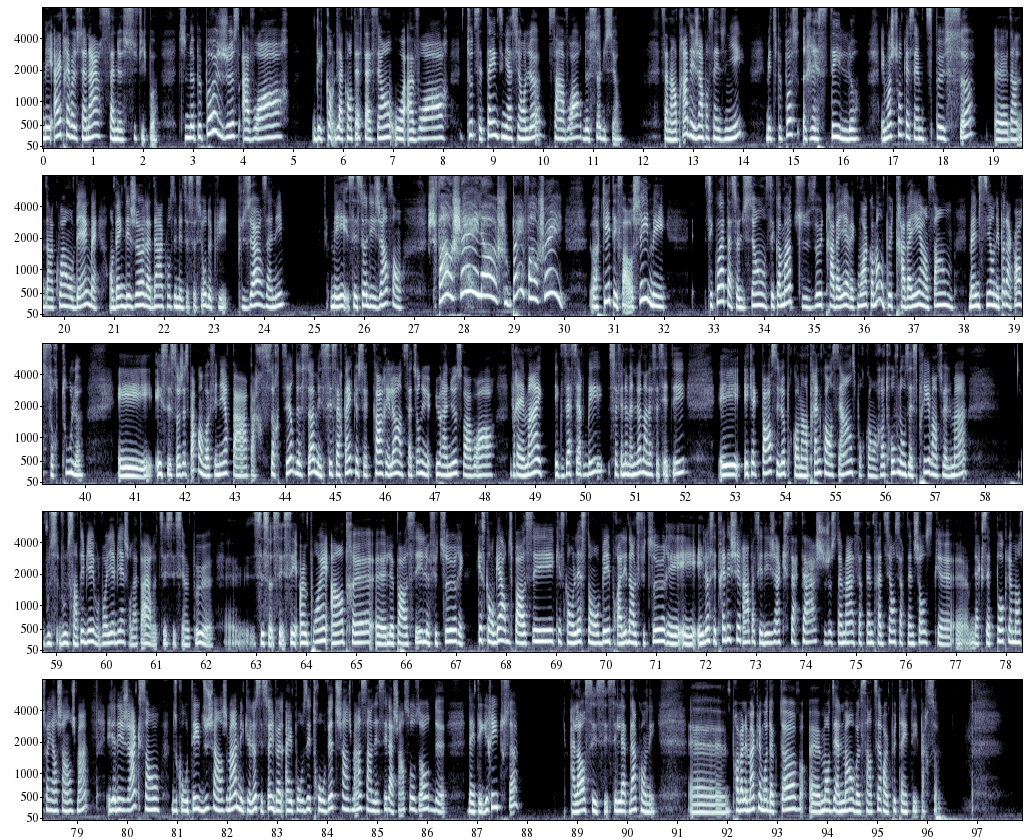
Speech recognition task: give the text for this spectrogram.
Mais être révolutionnaire, ça ne suffit pas. Tu ne peux pas juste avoir de la contestation ou avoir toute cette indignation-là sans avoir de solution. Ça en prend des gens pour s'indigner, mais tu ne peux pas rester là. Et moi, je trouve que c'est un petit peu ça euh, dans, quoi on baigne. ben, on baigne déjà là-dedans à cause des médias sociaux depuis plusieurs années. Mais c'est ça, les gens sont. Je suis fâchée, là! Je suis bien fâchée! OK, t'es fâchée, mais c'est quoi ta solution? C'est comment tu veux travailler avec moi? Comment on peut travailler ensemble, même si on n'est pas d'accord sur tout, là? Et, c'est ça. J'espère qu'on va finir par, par sortir de ça, mais c'est certain que ce carré-là entre Saturne et Uranus va avoir vraiment exacerbé ce phénomène-là dans la société. Et, quelque part, c'est là pour qu'on en prenne conscience, pour qu'on retrouve nos esprits éventuellement. Vous, le sentez bien, vous le voyez bien sur la Terre, c'est un peu... Euh, euh, c'est ça, c'est un point entre euh, le passé, le futur et qu'est-ce qu'on garde du passé, qu'est-ce qu'on laisse tomber pour aller dans le futur. Et, là, c'est très déchirant parce qu'il y a des gens qui s'attachent justement à certaines traditions, certaines choses que euh, n'acceptent pas que le monde soit en changement. Et il y a des gens qui sont du côté du changement, mais que là, c'est ça, ils veulent imposer trop vite le changement sans laisser la chance aux autres d'intégrer tout ça. Alors, c'est là-dedans qu'on est. Euh, probablement que le mois d'octobre, euh, mondialement, on va le sentir un peu teinté par ça.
